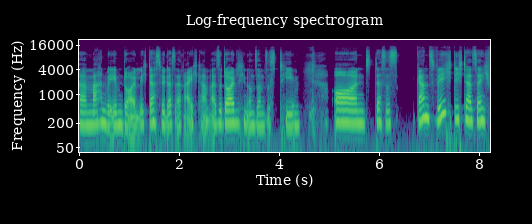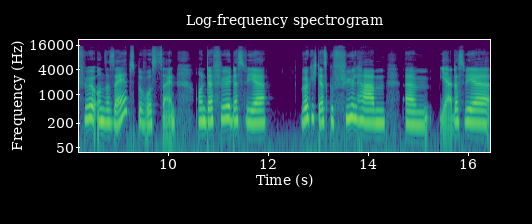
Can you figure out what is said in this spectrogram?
äh, machen wir eben deutlich, dass wir das erreicht haben. Also deutlich in unserem System. Und das ist ganz wichtig tatsächlich für unser Selbstbewusstsein und dafür, dass wir wirklich das Gefühl haben, ähm, ja, dass wir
